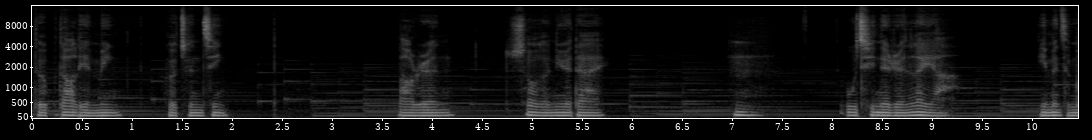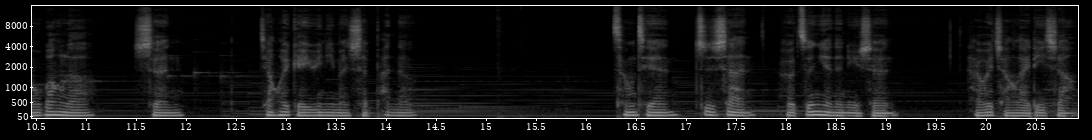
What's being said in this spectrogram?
得不到怜悯和尊敬。老人受了虐待，嗯，无情的人类啊，你们怎么忘了神将会给予你们审判呢？从前至善和尊严的女神还会常来地上，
